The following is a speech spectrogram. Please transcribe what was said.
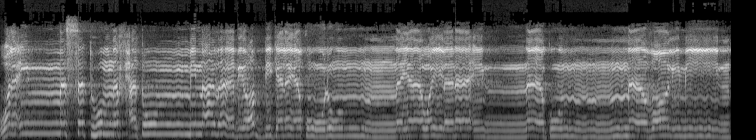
ولئن مستهم نفحة من عذاب ربك ليقولن يا ويلنا إنا كنا ظالمين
